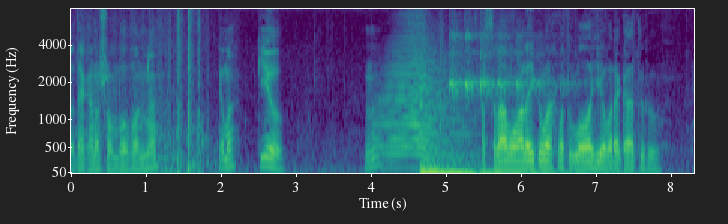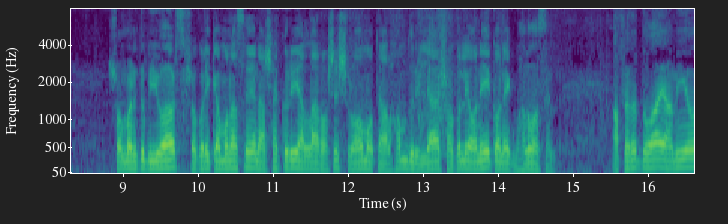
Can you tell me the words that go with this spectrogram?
তো দেখানো সম্ভব হন না। এ মা, কি ও? আসসালামু আলাইকুম রহমতুল্লাহি বারাকাতুহু। সম্মানিত ভিউয়ার্স সকলে কেমন আছেন? আশা করি আল্লাহর অশেষ রহমতে, আলহামদুলিল্লাহ, সকলে অনেক অনেক ভালো আছেন। আপনাদের দোয়ায় আমিও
